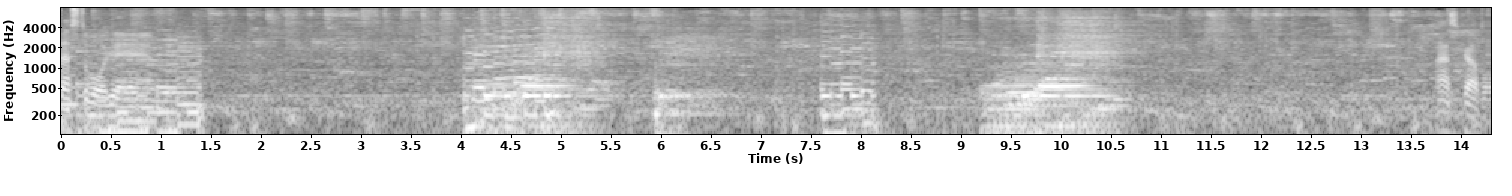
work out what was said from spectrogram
Festival game. Last couple.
